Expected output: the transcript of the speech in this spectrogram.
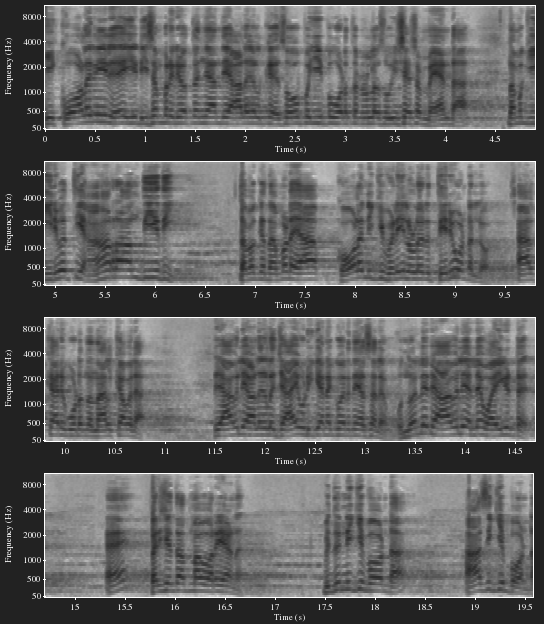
ഈ കോളനിയിൽ ഈ ഡിസംബർ ഇരുപത്തഞ്ചാം തീയതി ആളുകൾക്ക് സോപ്പ് ജീപ്പ് കൊടുത്തിട്ടുള്ള സുവിശേഷം വേണ്ട. നമുക്ക് ഇരുപത്തി ആറാം തീയതി നമുക്ക് നമ്മുടെ ആ കോളനിക്ക് വെളിയിലുള്ള ഒരു തെരുവുണ്ടല്ലോ. ആൾക്കാർ കൂടുന്ന നാൽക്കവല. രാവിലെ ആളുകൾ ചായ കുടിക്കാനൊക്കെ വരുന്ന ആ സ്ഥലം. ഒന്നുമല്ല രാവിലെ അല്ലേ വൈകിട്ട്? ഏഹ് പരിശുദ്ധാത്മാവ് പറയാണ്. മിഥുനിക്ക് പോകണ്ട ആസിക്ക് പോകണ്ട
